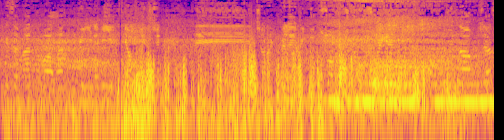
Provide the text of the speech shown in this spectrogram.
Herkese merhabalar. Bugün yine bir ilgi yapmak için eee Çanakkale 1919'una geldik. Ne yapacağız?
